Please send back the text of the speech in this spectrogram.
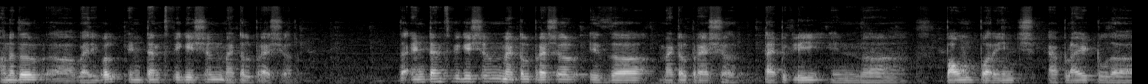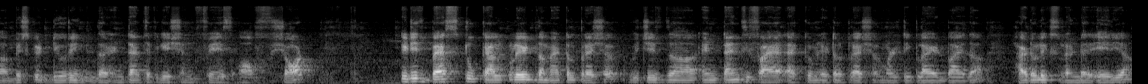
another uh, variable intensification metal pressure. The intensification metal pressure is the metal pressure typically in uh, pound per inch applied to the biscuit during the intensification phase of shot. It is best to calculate the metal pressure which is the intensifier accumulator pressure multiplied by the hydraulic cylinder area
